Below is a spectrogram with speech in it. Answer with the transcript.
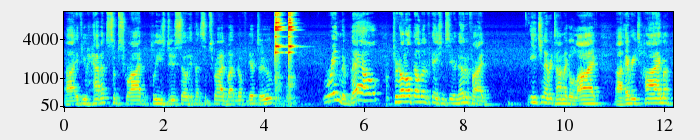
Uh, if you haven't subscribed please do so. Hit that subscribe button. Don't forget to ring the bell. Turn on all bell notifications so you're notified each and every time I go live. Uh, every time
